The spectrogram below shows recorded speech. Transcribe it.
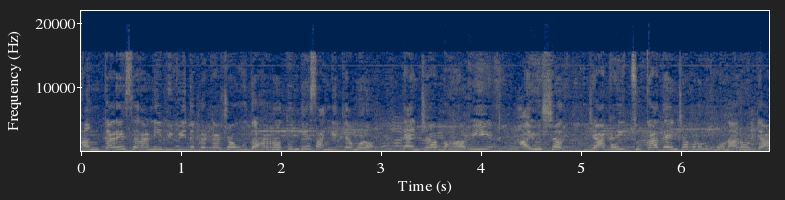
हंकारे सरांनी विविध प्रकारच्या उदाहरणातून ते सांगितल्यामुळं त्यांच्या भावी आयुष्यात ज्या काही चुका त्यांच्याकडून होणार होत्या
